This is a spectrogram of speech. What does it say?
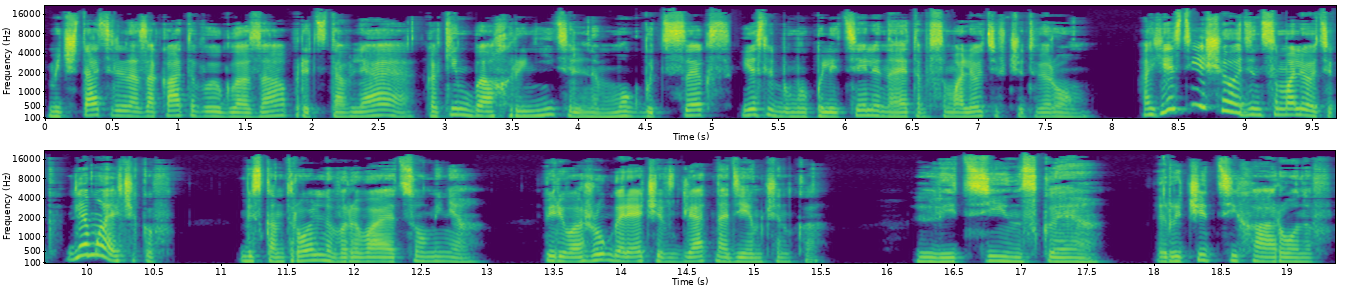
Мечтательно закатываю глаза, представляя, каким бы охренительным мог быть секс, если бы мы полетели на этом самолете вчетвером. «А есть еще один самолетик для мальчиков?» Бесконтрольно вырывается у меня. Перевожу горячий взгляд на Демченко. «Летинская!» – рычит тихо Аронов.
